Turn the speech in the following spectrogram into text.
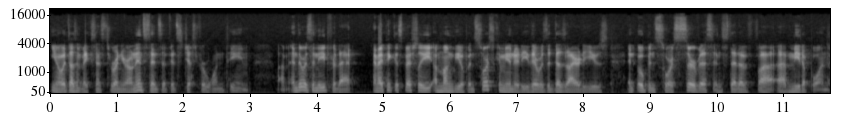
you know, it doesn't make sense to run your own instance if it's just for one team. Um, and there was a need for that. And I think, especially among the open source community, there was a desire to use an open source service instead of uh, a meetup one.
